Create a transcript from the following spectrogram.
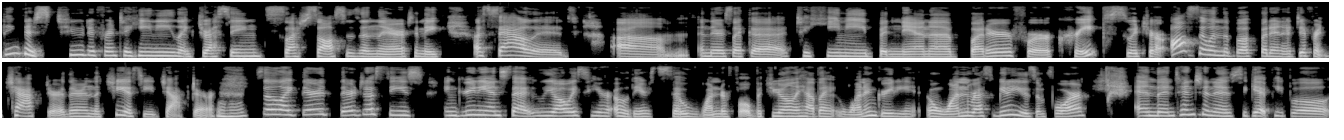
think there's two different tahini like dressing slash sauces in there to make a salad. Um, and there's like a tahini banana butter for crepes, which are also in the book, but in a different chapter. They're in the chia seed chapter. Mm-hmm. So like they're they're just these ingredients that we always hear, oh, they're so wonderful, but you only have like one ingredient or one recipe to use them for. And the intention is to get people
